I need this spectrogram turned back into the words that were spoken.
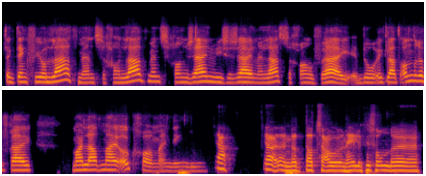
Dat ik denk van, joh, laat mensen gewoon, laat mensen gewoon zijn wie ze zijn. En laat ze gewoon vrij. Ik bedoel, ik laat anderen vrij, maar laat mij ook gewoon mijn ding doen. Ja, ja en dat, dat zou een hele gezonde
